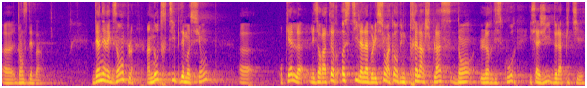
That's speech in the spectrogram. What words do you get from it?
euh, dans ce débat. Dernier exemple, un autre type d'émotion euh, auquel les orateurs hostiles à l'abolition accordent une très large place dans leur discours. Il s'agit de la pitié.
